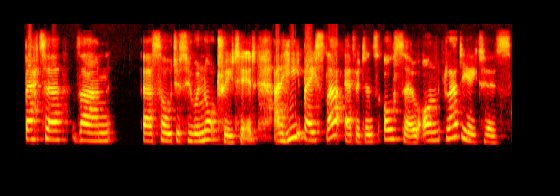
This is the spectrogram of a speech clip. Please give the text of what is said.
better than uh, soldiers who were not treated. And he based that evidence also on gladiators,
